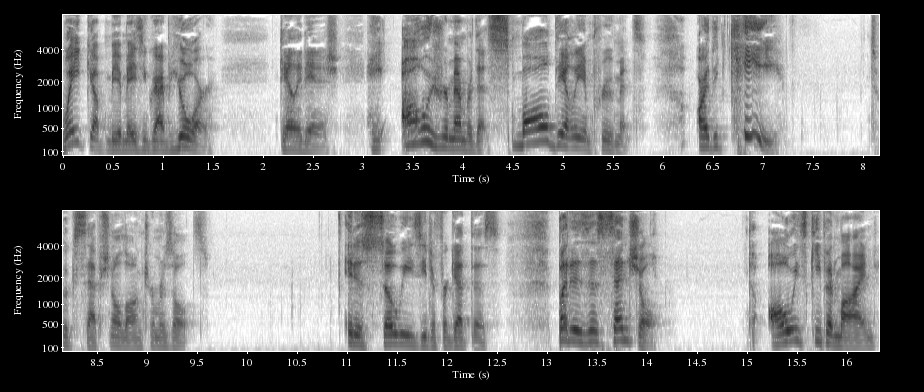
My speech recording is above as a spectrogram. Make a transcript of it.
Wake up and be amazing. Grab your daily Danish. Hey, always remember that small daily improvements are the key to exceptional long term results. It is so easy to forget this, but it is essential to always keep in mind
